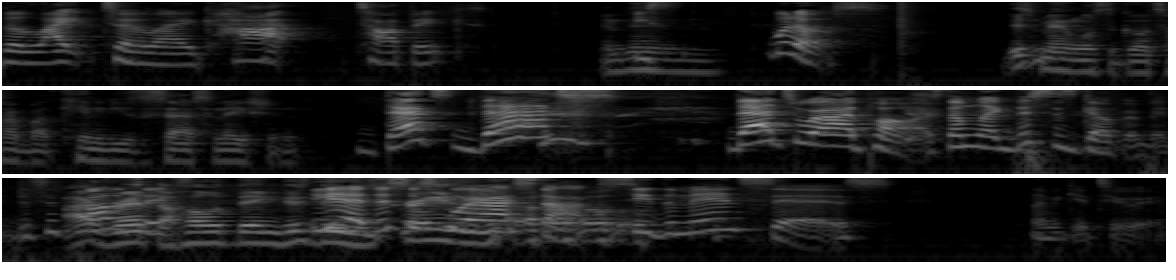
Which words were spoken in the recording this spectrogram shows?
the light to like hot topic. And then he's- What else? This man wants to go talk about Kennedy's assassination. That's that's that's where I paused. I'm like, this is government. This is I politics. read the whole thing. This yeah, is this crazy. is where I stopped. See, the man says, let me get to it.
